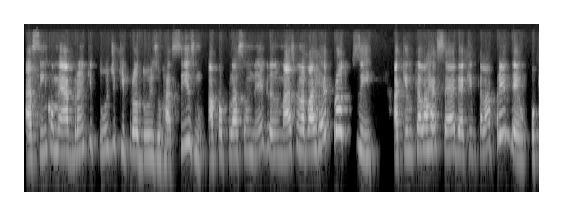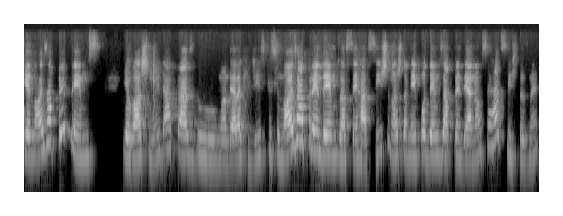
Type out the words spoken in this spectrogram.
Assim como é a branquitude que produz o racismo, a população negra, no máximo, ela vai reproduzir aquilo que ela recebe, aquilo que ela aprendeu, porque nós aprendemos. E eu gosto muito da frase do Mandela que diz que se nós aprendemos a ser racistas, nós também podemos aprender a não ser racistas, né?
